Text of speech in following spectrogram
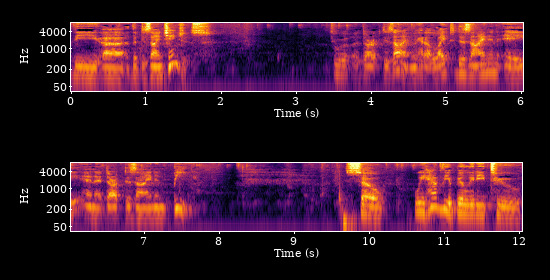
the uh, the design changes to a, a dark design. We had a light design in A and a dark design in B. So we have the ability to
